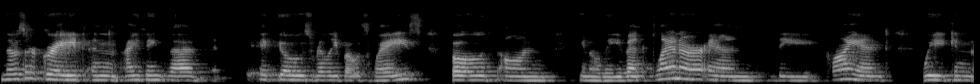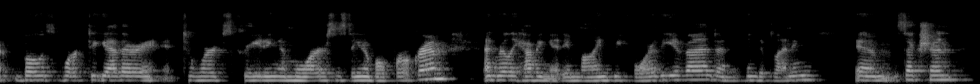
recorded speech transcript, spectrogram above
Those are great. And I think that it goes really both ways both on you know the event planner and the client. We can both work together towards creating a more sustainable program and really having it in mind before the event and in the planning um, section.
